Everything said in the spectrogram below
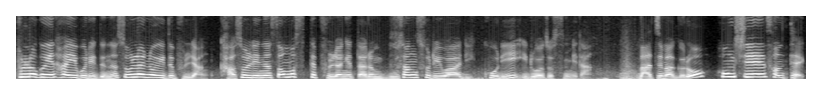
플러그인 하이브리드는 솔레노이드 불량, 가솔린은 서머스텝 불량에 따른 무상 수리와 리콜이 이루어졌습니다. 마지막으로 홍 씨의 선택,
